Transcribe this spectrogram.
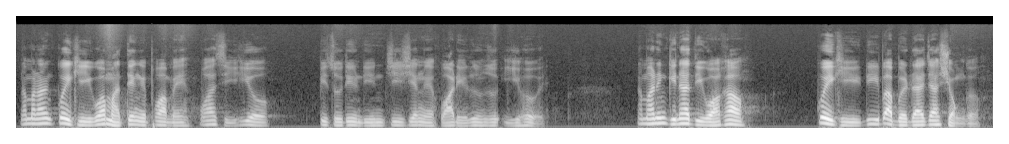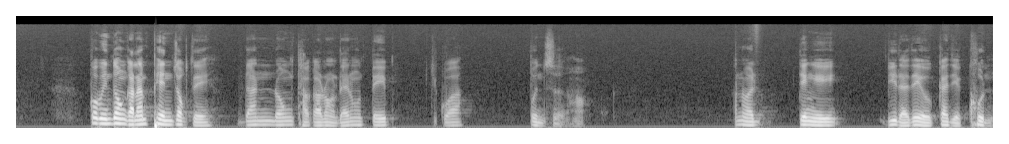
那么咱过去我嘛顶个破病，我是迄个秘书长林志升的法律论述医好的。那么恁今仔伫外口，过去你捌未来遮上过？国民党甲咱骗足济，咱拢头壳拢咱拢缀一寡粪扫吼。安怎等于你内底有介个困，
